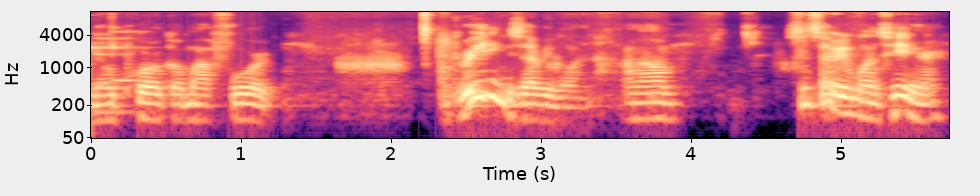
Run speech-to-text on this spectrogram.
No pork on my fork. Greetings, everyone. Um, since everyone's here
